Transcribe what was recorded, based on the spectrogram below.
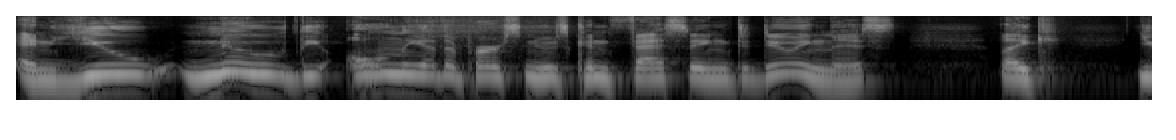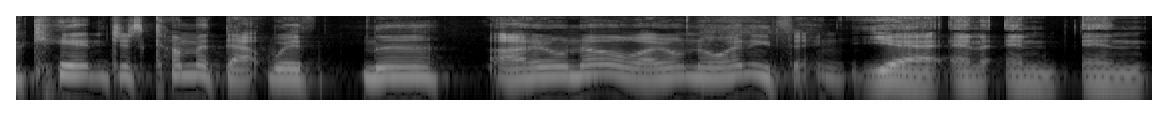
and you knew the only other person who's confessing to doing this. Like, you can't just come at that with, nah, I don't know. I don't know anything. Yeah, and and and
